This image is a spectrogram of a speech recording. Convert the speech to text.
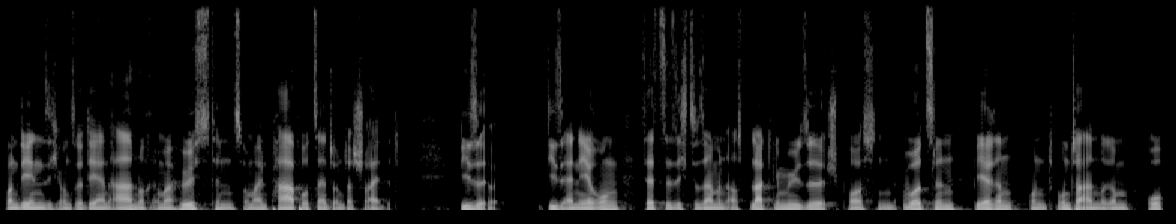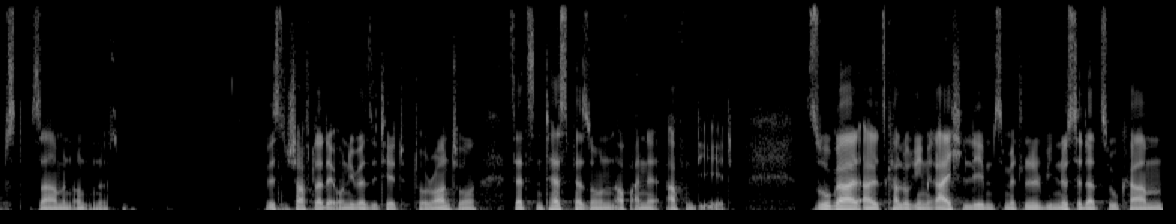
von denen sich unsere DNA noch immer höchstens um ein paar Prozent unterscheidet. Diese diese Ernährung setzte sich zusammen aus Blattgemüse, Sprossen, Wurzeln, Beeren und unter anderem Obst, Samen und Nüssen. Wissenschaftler der Universität Toronto setzten Testpersonen auf eine Affendiät. Sogar als kalorienreiche Lebensmittel wie Nüsse dazu kamen,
